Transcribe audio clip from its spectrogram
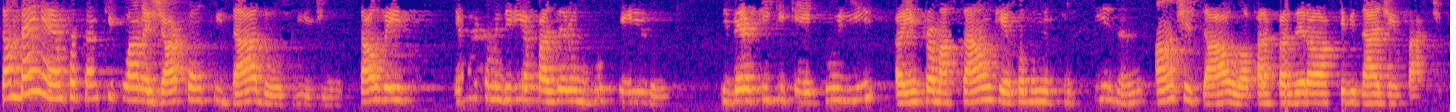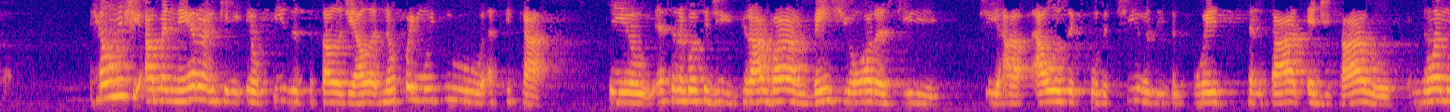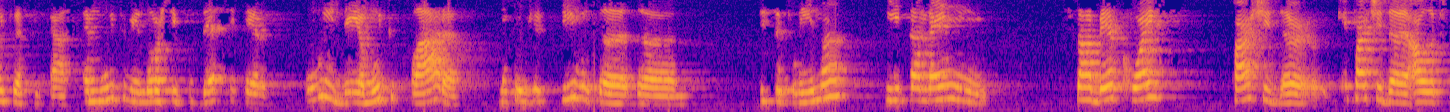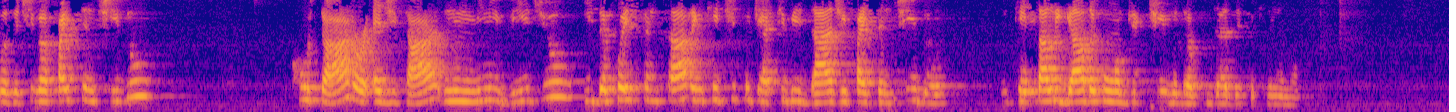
Também é importante planejar com cuidado os vídeos. Talvez eu recomendaria fazer um roteiro e verifique que inclui a informação que os alunos precisam antes da aula para fazer a atividade em prática. Realmente, a maneira em que eu fiz essa sala de aula não foi muito eficaz. Eu, esse negócio de gravar 20 horas de, de aulas expositivas e depois tentar editá-los não é muito eficaz. É muito melhor se pudesse ter uma ideia muito clara dos objetivos da, da disciplina e também saber quais parte da que parte da aula expositiva faz sentido cortar ou editar num mini vídeo e depois pensar em que tipo de atividade faz sentido e que está ligada com o objetivo da, da disciplina.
